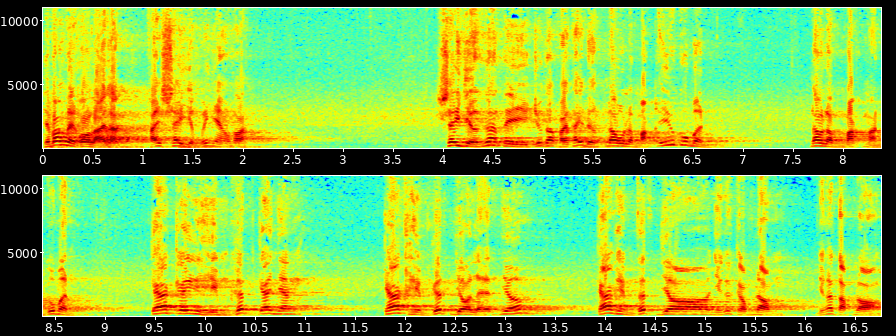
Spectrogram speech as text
Thì vấn đề còn lại là phải xây dựng với nhau thôi. Xây dựng thì chúng ta phải thấy được đâu là mặt yếu của mình, đâu là mặt mạnh của mình. Các cái hiềm khích cá nhân, các hiềm khích do lợi ích nhóm, các hiềm khích do những cái cộng đồng, những cái tập đoàn,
